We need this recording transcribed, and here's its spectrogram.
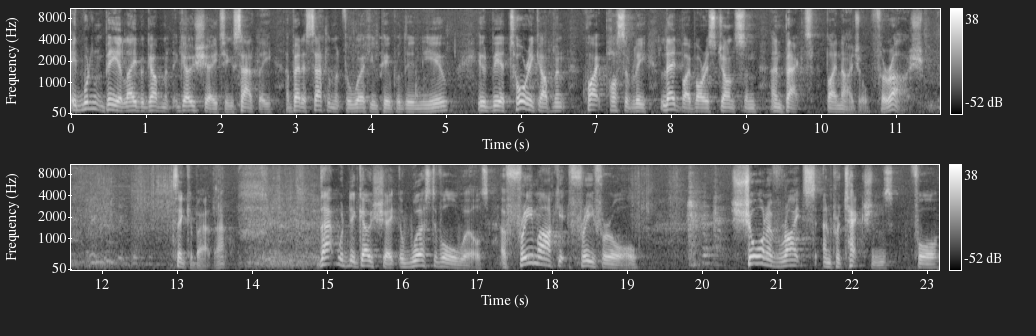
it wouldn't be a Labour government negotiating, sadly, a better settlement for working people than the EU. It would be a Tory government, quite possibly led by Boris Johnson and backed by Nigel Farage. Think about that. That would negotiate the worst of all worlds a free market, free for all, shorn of rights and protections for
